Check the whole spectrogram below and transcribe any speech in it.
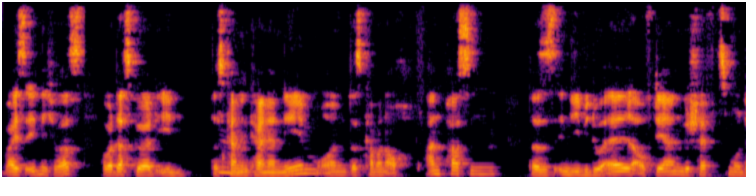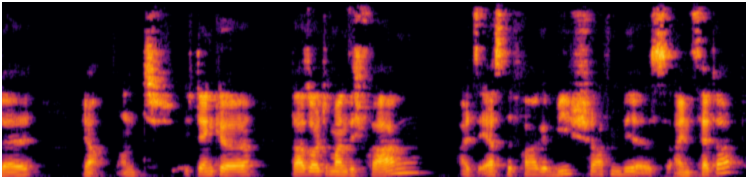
weiß ich nicht was, aber das gehört ihnen. Das mhm. kann ihnen keiner nehmen und das kann man auch anpassen. Das ist individuell auf deren Geschäftsmodell. Ja, und ich denke, da sollte man sich fragen, als erste Frage, wie schaffen wir es, ein Setup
